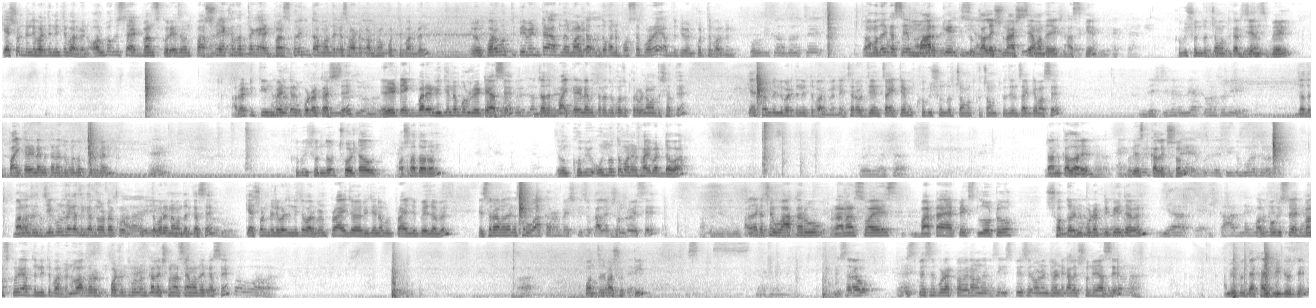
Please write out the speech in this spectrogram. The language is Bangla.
ক্যাশ অন ডেলিভারিতে নিতে পারবেন। অল্প কিছু অ্যাডভান্স করে যেমন পাঁচশো এক হাজার টাকা অ্যাডভান্স করে কিন্তু আমাদের কাছে অর্ডার কনফার্ম করতে পারবেন। এবং পরবর্তী পেমেন্টটা আপনার মালটা আপনার দোকানে পৌঁছার পরে আপনি পেমেন্ট করতে পারবেন। তো আমাদের কাছে মার্কের কিছু কালেকশন আসছে আমাদের আজকে। খুবই সুন্দর চমৎকার জেন্টস বেল্ট আরও একটি তিন বেল্টের প্রোডাক্ট আসছে। রেট একবারে রিজনেবল রেটে আছে। যাদের পাইকারি লাগবে তারা যোগাযোগ করবেন আমাদের সাথে। ক্যাশ অন ডেলিভারিতে নিতে পারবেন। এছাড়াও জেন্টস আইটেম খুবই সুন্দর চমৎকার চমৎকার জেন্টস আইটেম আছে। যাদের পাইকারি লাগবে তারা যোগাযোগ করবেন। খুবই সুন্দর ছোলটাও অসাধারণ এবং খুবই উন্নত মানের ফাইবার দেওয়া। টান কালারের বেস্ট কালেকশন বাংলাদেশের যে কোনো জায়গা থেকে আপনি অর্ডার করতে পারেন আমাদের কাছে। ক্যাশ অন ডেলিভারি নিতে পারবেন। প্রাইস রিজনেবল প্রাইজে পেয়ে যাবেন। এছাড়া আমাদের কাছে ওয়াকারোর বেশ কিছু কালেকশন রয়েছে। আমাদের কাছে ওয়াকারু রানার সয়েস বাটা, অ্যাপেক্স, লোটো, সব ধরনের প্রোডাক্টই পেয়ে যাবেন। অল্প কিছু অ্যাডভান্স করে আপনি নিতে পারবেন। ওয়াকারোর পর্যাপ্ত পরিমাণ কালেকশন আছে আমাদের কাছে। পঞ্চাশ বাষট্টি। এছাড়াও স্পেসের প্রোডাক্ট পাবেন আমাদের কাছে। স্পেসের অনেক ধরনের কালেকশনের আছে। আমি একটু দেখাই ভিডিওতে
